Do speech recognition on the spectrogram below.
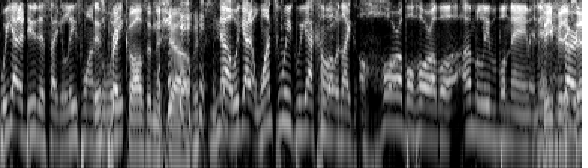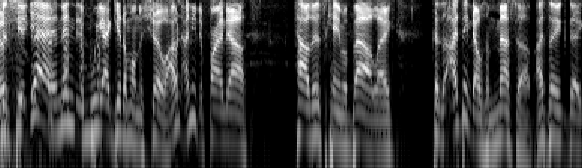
We got to do this like at least once a week. This a prick week. calls in the show. No, we got it once a week. We got to come up with like a horrible, horrible, unbelievable name, and then See if it search and exists? see it. Yeah, and then we got to get them on the show. I, I need to find out how this came about. Like, because I think that was a mess up. I think that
